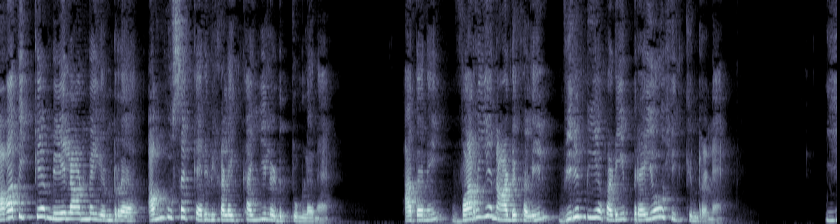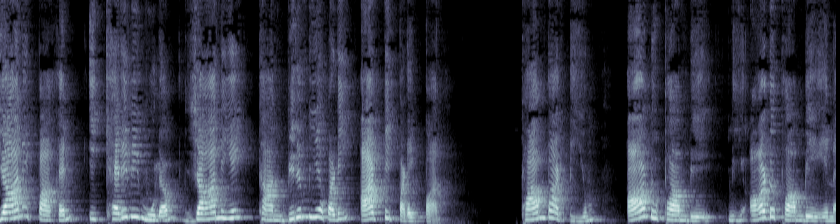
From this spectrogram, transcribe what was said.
ஆதிக்க மேலாண்மை என்ற அங்குச கருவிகளை கையில் எடுத்துள்ளன. அதனை வறிய நாடுகளில் விரும்பியபடி பிரயோகிக்கின்றன. யானைப்பாகன் இக்கருவி மூலம் யானையை தான் விரும்பியபடி ஆட்டி படைப்பான். பாம்பாட்டியும் ஆடு பாம்பே நீ ஆடு பாம்பே என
